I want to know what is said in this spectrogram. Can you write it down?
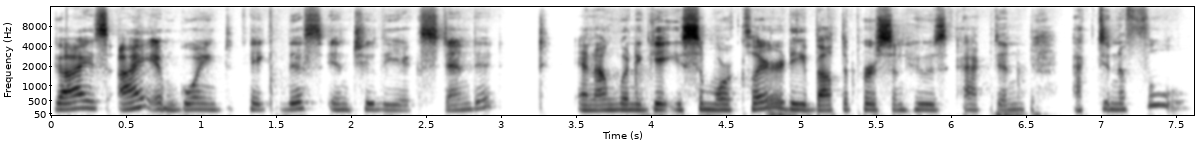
guys, I am going to take this into the extended and I'm going to get you some more clarity about the person who's acting acting a fool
